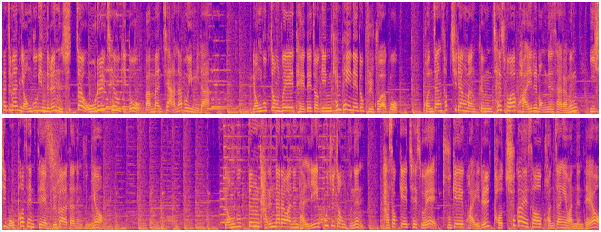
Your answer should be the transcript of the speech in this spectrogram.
하지만 영국인들은 숫자 5를 채우기도 만만치 않아 보입니다. 영국 정부의 대대적인 캠페인에도 불구하고 권장 섭취량만큼 채소와 과일을 먹는 사람은 25%에 불과하다는군요. 영국 등 다른 나라와는 달리 호주 정부는 5개의 채소에 2개의 과일을 더 추가해서 권장해 왔는데요.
